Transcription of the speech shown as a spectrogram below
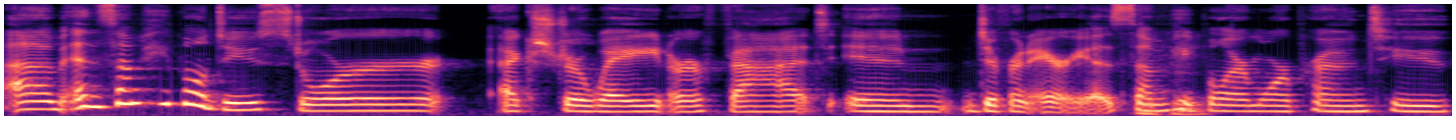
Um, and some people do store extra weight or fat in different areas. Some Mm-hmm. people are more prone to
